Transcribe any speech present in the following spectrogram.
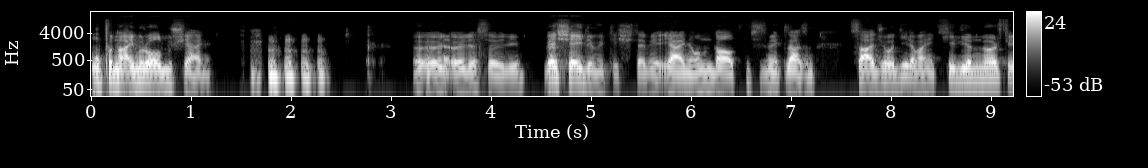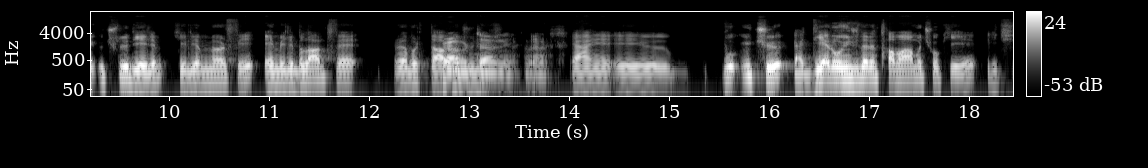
Oppenheimer olmuş yani. Öyle, öyle söyleyeyim. Ve şey de müthiş tabii. Yani onun da altını çizmek lazım. Sadece o değil ama hani Cillian Murphy üçlü diyelim. Cillian Murphy, Emily Blunt ve Robert Downey Robert Jr. Downey. Evet. Yani e, bu üçü, yani diğer oyuncuların tamamı çok iyi. Hiç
